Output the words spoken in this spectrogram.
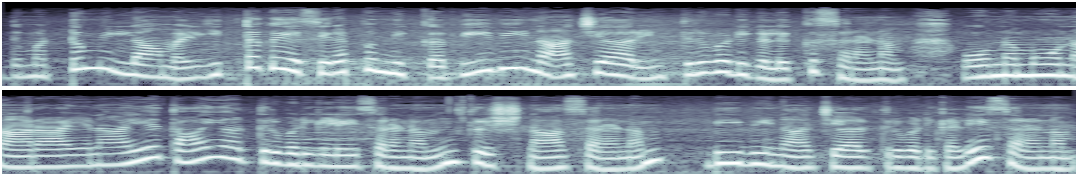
அது மட்டும் இல்லாமல் இத்தகைய சிறப்புமிக்க பிபி நாச்சியாரின் திருவடிகளுக்கு சரணம். ஓம் நமோ நாராயணாய தாயார் திருவடிகளே சரணம். கிருஷ்ணா சரணம். பிபி நாச்சியார் திருவடிகளே சரணம்.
